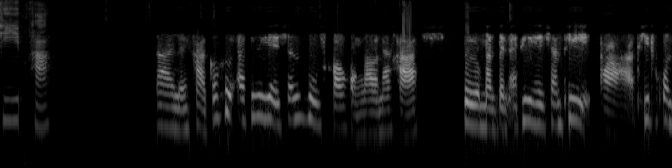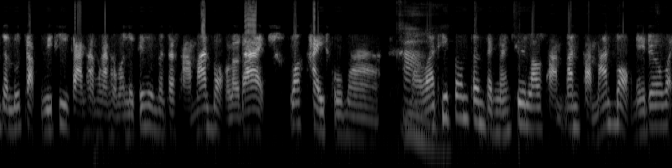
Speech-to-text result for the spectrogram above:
ชีพคะ ได้เลยค่ะ ก็คือแอปพลิเคชัน Who's Call ของเรานะคะ คือมันเป็นแอปพลิเคชันที่อ่าที่ทุกคนจะรู้จักวิธีการทำงานของมันเลยก็คือมันจะสามารถบอกเราได้ว่าใครโทรมาค่ะแต่ว่าที่เพิ่มเติมจากนั้นคือเราสามารถสามารถบอกได้ด้วยว่า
